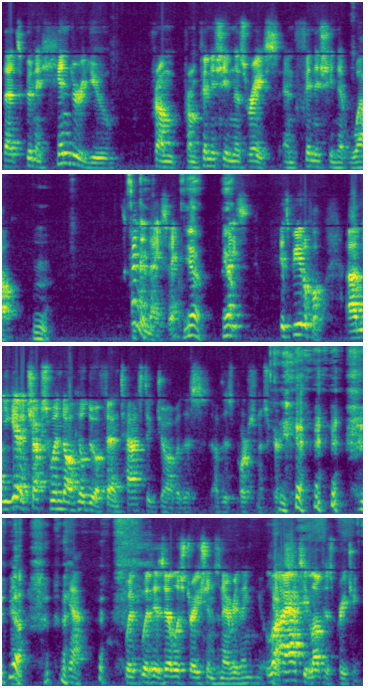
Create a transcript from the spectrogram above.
that's going to hinder you from from finishing this race and finishing it well. Hmm. Kind of nice, eh? Yeah. Yeah. Nice. It's beautiful. Um, you get a Chuck Swindoll; he'll do a fantastic job of this of this portion of scripture. yeah. yeah, with with his illustrations and everything. Lo- I actually love his preaching.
